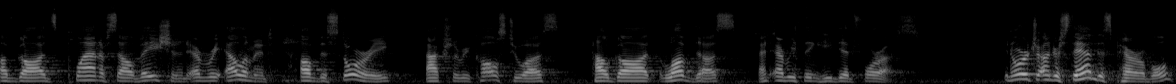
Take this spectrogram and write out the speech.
of God's plan of salvation. And every element of the story actually recalls to us how God loved us and everything he did for us. In order to understand this parable,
